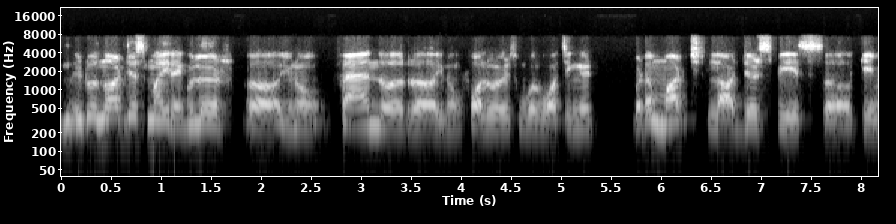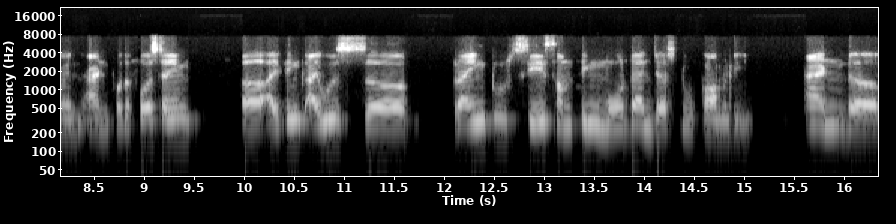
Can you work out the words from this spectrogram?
it was not just my regular you know fans or you know followers who were watching it, but a much larger space came in. And for the first time, I think I was trying to say something more than just do comedy and uh,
